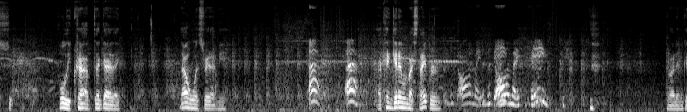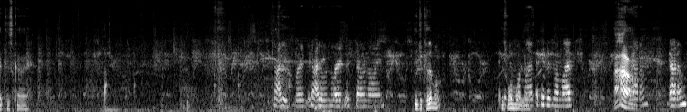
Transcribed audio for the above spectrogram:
Shit. Holy crap. That guy, like... That one went straight at me. Ah, Ah, I can't get him with my sniper. it's just all in my this face. is all in my face. Alright, let me get this guy. God, these birds are God, so these annoying. birds are so annoying. Did you kill them all? I There's one there's more left. I think there's one left. Ah! Got him. Got him.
